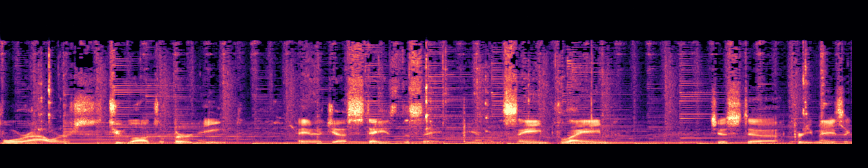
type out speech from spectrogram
four hours. Two logs will burn eight, and it just stays the same. You know, the same flame. Just uh, pretty amazing.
